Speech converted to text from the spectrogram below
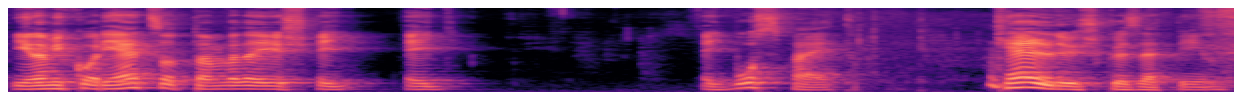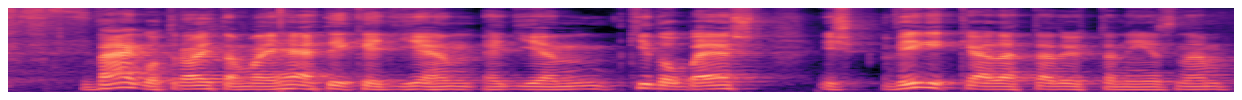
Én amikor játszottam vele, és egy, egy, egy boss fight kellős közepén vágott rajtam a játék egy ilyen, egy ilyen kidobást, és végig kellett előtte néznem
